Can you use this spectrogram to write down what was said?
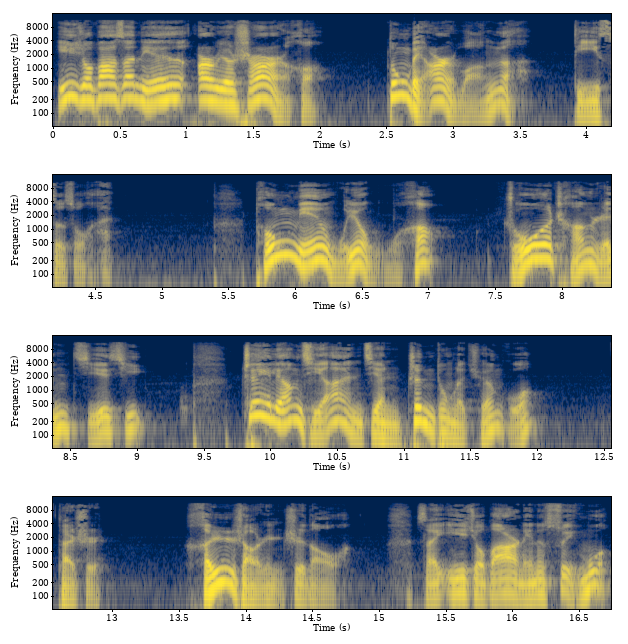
一九八三年二月十二号，东北二王啊第一次作案。同年五月五号，卓长仁劫机。这两起案件震动了全国，但是很少人知道啊，在一九八二年的岁末，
